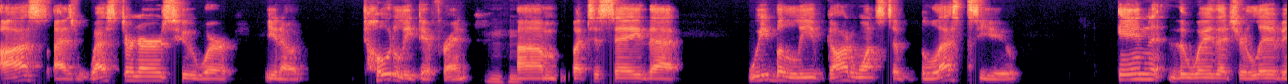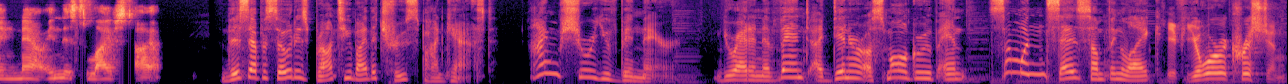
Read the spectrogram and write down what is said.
us as westerners who were you know totally different mm-hmm. um, but to say that we believe god wants to bless you in the way that you're living now in this lifestyle this episode is brought to you by the truce podcast i'm sure you've been there you're at an event, a dinner, a small group, and someone says something like, If you're a Christian,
